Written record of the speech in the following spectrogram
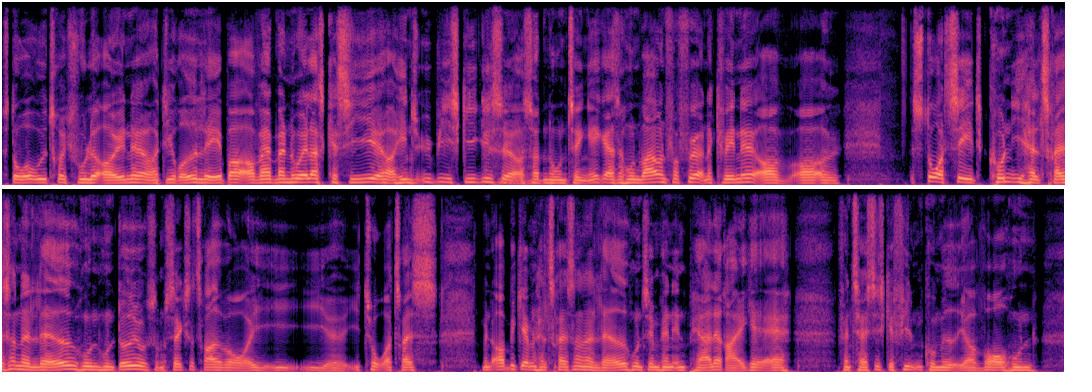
store udtryksfulde øjne og de røde læber og hvad man nu ellers kan sige, og hendes yppige skikkelse mm. og sådan nogle ting. Ikke? Altså hun var jo en forførende kvinde, og, og stort set kun i 50'erne lavede hun, hun døde jo som 36 år i, i, i, øh, i 62, men op igennem 50'erne lavede hun simpelthen en perlerække af fantastiske filmkomedier, hvor hun øh,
